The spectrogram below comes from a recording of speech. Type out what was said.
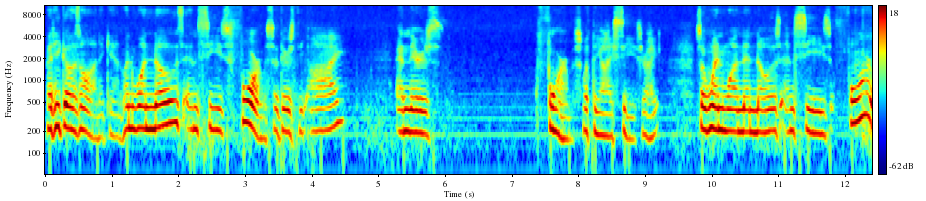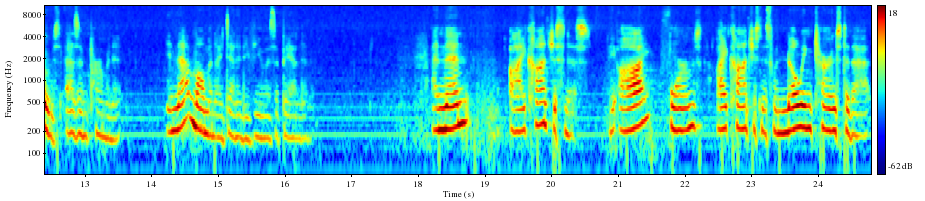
But he goes on again. When one knows and sees form, so there's the eye and there's forms, what the eye sees, right? So when one then knows and sees forms as impermanent, in that moment identity view is abandoned. And then eye consciousness. The eye forms eye consciousness when knowing turns to that.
